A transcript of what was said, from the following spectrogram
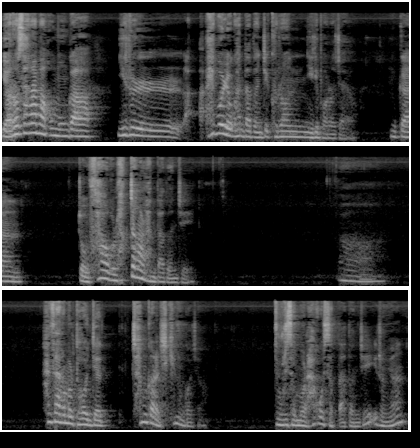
여러 사람하고 뭔가 일을 해보려고 한다든지 그런 일이 벌어져요. 그러니까 좀 사업을 확장을 한다든지 어, 한 사람을 더 이제 참가를 시키는 거죠. 둘이서 뭘 하고 있었다든지 이러면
